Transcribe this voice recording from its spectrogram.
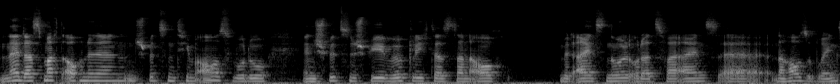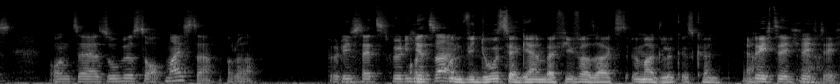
ne, das macht auch ein Spitzenteam aus, wo du in Spitzenspiel wirklich das dann auch mit 1-0 oder 2-1 äh, nach Hause bringst und äh, so wirst du auch Meister, oder würde ich jetzt, würde ich und, jetzt sagen. Und wie du es ja gern bei FIFA sagst, immer Glück ist Können. Ja. Richtig, Ja, richtig.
